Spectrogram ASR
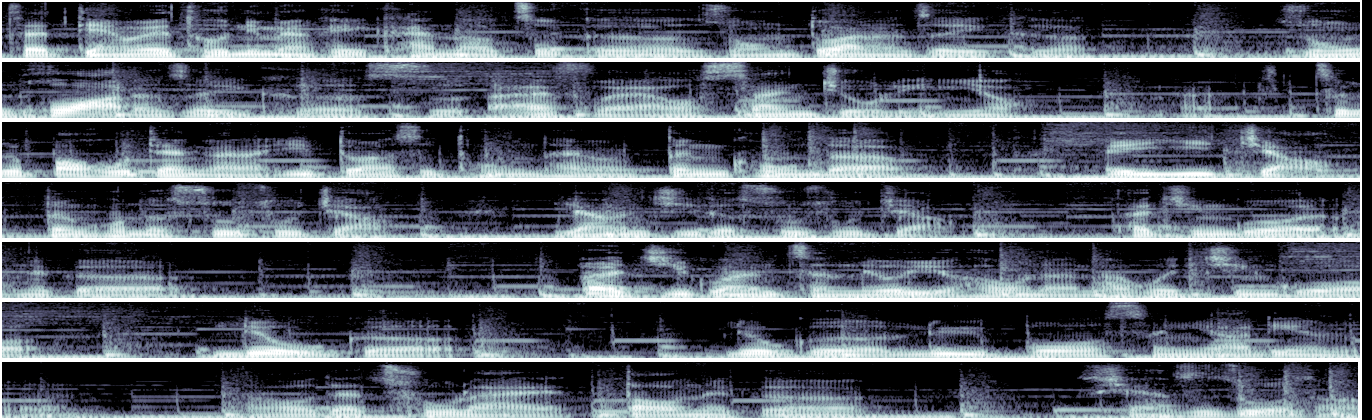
在点位图里面可以看到，这个熔断的这一颗，融化的这一颗是 FL 三九零幺啊。这个保护电感一端是通向灯控的 A 一角，灯控的输出角，阳极的输出角。它经过那个二极管整流以后呢，它会经过六个六个滤波升压电容，然后再出来到那个显示座上，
